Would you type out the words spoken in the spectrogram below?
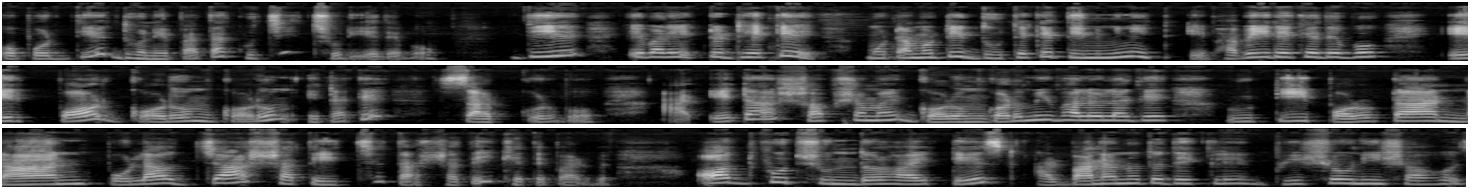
ওপর দিয়ে ধনে পাতা কুচি ছড়িয়ে দেব। দিয়ে এবারে একটু ঢেকে মোটামুটি দু থেকে তিন মিনিট এভাবেই রেখে দেব। এরপর গরম গরম এটাকে সার্ভ করব। আর এটা সবসময় গরম গরমই ভালো লাগে। রুটি, পরোটা, নান, পোলাও, যার সাথে ইচ্ছে তার সাথেই খেতে পারবে। অদ্ভুত সুন্দর হয় টেস্ট আর বানানো তো দেখলে ভীষণই সহজ।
